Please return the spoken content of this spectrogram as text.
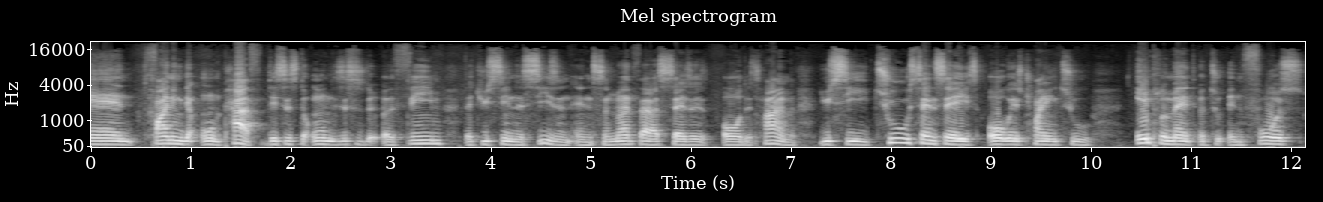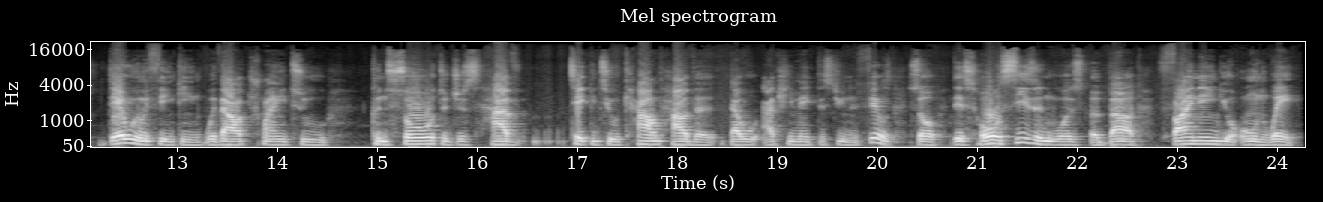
and finding their own path. This is the only this is a theme that you see in the season, and Samantha says it all the time. You see two senseis always trying to implement or to enforce their own thinking without trying to console to just have take into account how the that will actually make the student feels. So this whole season was about finding your own way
